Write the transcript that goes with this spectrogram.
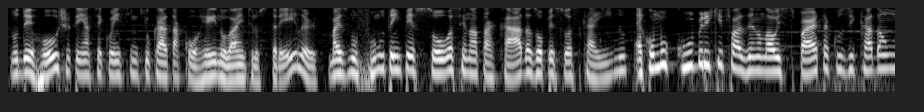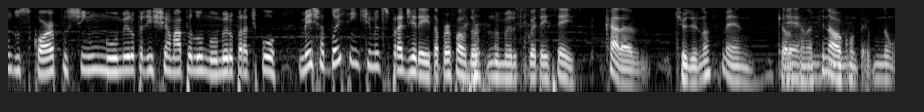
No The Host tem a sequência em que o cara tá correndo lá entre os trailers, mas no fundo tem pessoas sendo atacadas ou pessoas caindo. É como o Kubrick fazendo lá o Spartacus e cada um dos corpos tinha um número pra ele chamar pelo número pra, tipo, mexa dois centímetros pra direita, por favor, número 56. Cara, Children of Men, aquela É, cena final. uhum. conte- não-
